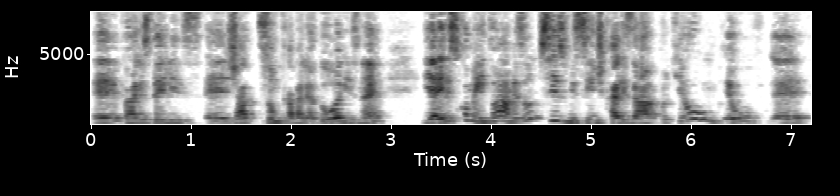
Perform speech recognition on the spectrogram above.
é, vários deles é, já são trabalhadores, né, e aí eles comentam, ah, mas eu não preciso me sindicalizar, porque eu, eu é,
